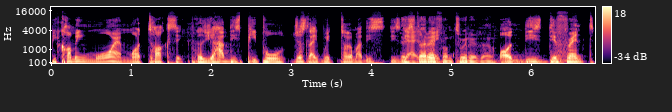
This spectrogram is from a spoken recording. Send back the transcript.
becoming more and more toxic because you have these people, just like we're talking about these these They guys, started right, from Twitter though, on these different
